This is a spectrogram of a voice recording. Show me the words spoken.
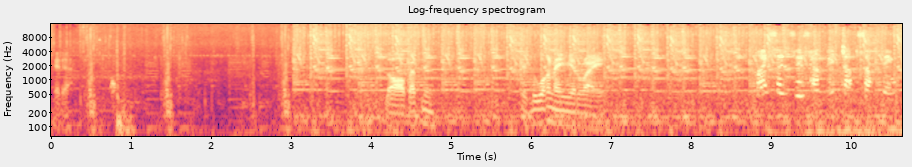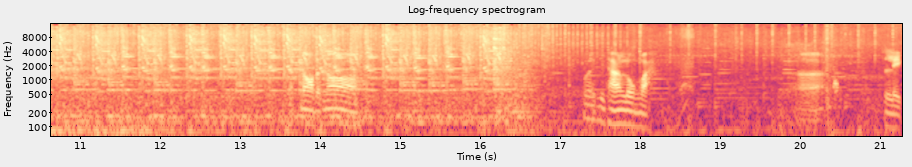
เดี๋ยวเดี๋ยวรอแป๊บหนึ่งอยากรู้ว่าข้างในมีอะไร My senses have picked up something. แบบนอกแบบนอกเฮ้ยมีทางลงว่ะ เอ่อเหล็ก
